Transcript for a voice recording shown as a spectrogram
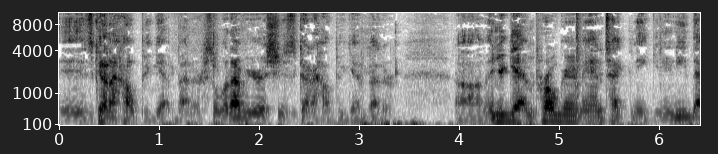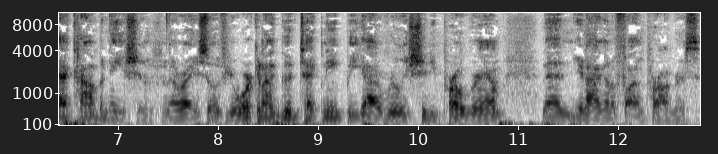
it's going to help you get better. So whatever your issues, is going to help you get better. Um, and you're getting program and technique, and you need that combination. All right. So if you're working on good technique, but you got a really shitty program, then you're not going to find progress.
